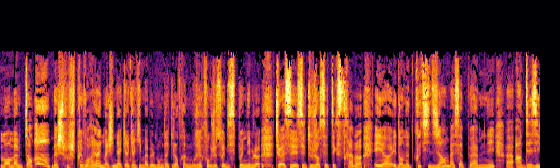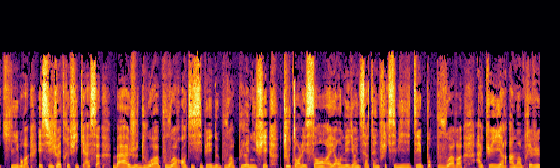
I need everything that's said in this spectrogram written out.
Mais en même temps, oh, bah, je, je prévois rien. Imagine il y a quelqu'un qui m'appelle pour me dire qu'il est en train de mourir, faut que je sois disponible. Tu vois, c'est toujours cet extrême. Et, euh, et dans notre quotidien, bah ça peut amener euh, un déséquilibre. Et si je veux être efficace, bah je dois pouvoir anticiper, de pouvoir planifier, tout en laissant et en ayant une certaine flexibilité pour pouvoir euh, accueillir un imprévu.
